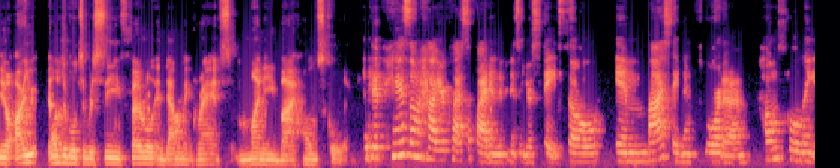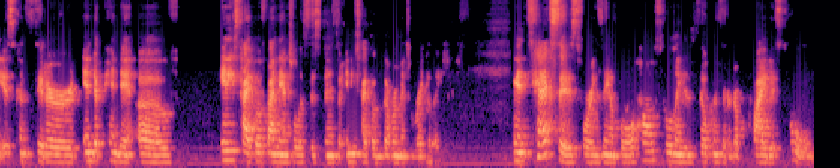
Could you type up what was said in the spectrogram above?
you know, are you eligible to receive federal endowment grants money by homeschooling? It depends on how you're classified and depends on your state. So in my state in Florida, homeschooling is considered independent of any type of financial assistance or any type of governmental regulation. In Texas, for example, homeschooling is still considered a private school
